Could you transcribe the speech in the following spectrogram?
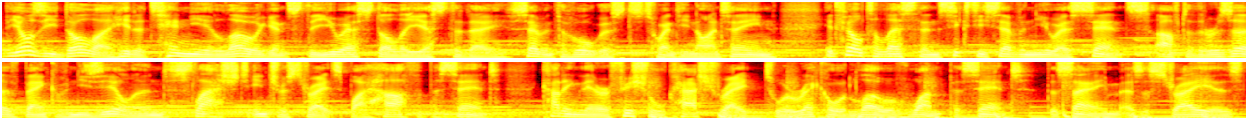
The Aussie dollar hit a 10-year low against the US dollar yesterday, 7th of August 2019. It fell to less than 67 US cents after the Reserve Bank of New Zealand slashed interest rates by half a percent, cutting their official cash rate to a record low of 1%, the same as Australia's.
